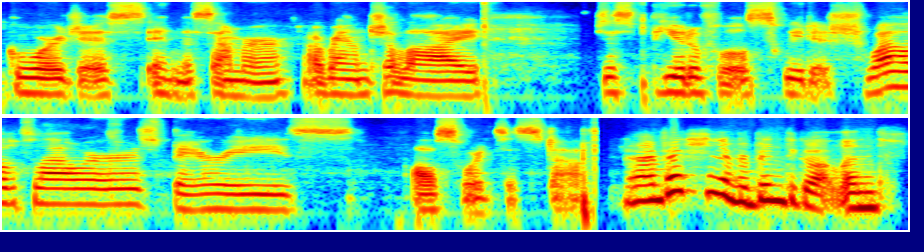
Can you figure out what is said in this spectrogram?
gorgeous in the summer around July. Just beautiful Swedish wildflowers, berries, all sorts of stuff. I've actually never been to Gotland.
